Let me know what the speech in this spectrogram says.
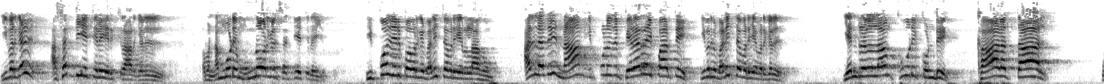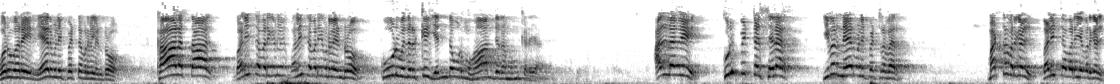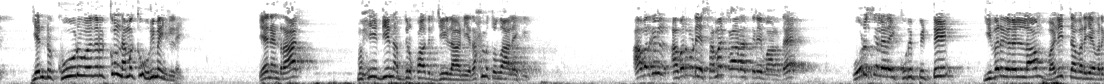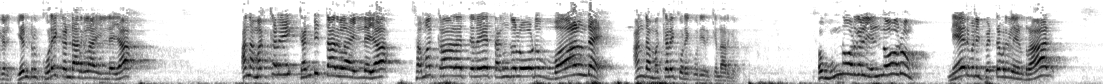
இவர்கள் அசத்தியத்திலே இருக்கிறார்கள். அப்ப நம்முடைய முன்னோர்கள் சத்தியத்திலேயும் இப்போது இருப்பவர்கள் வழித்தவறியவர்களாகும் அல்லது நாம் இப்பொழுது பிறரை பார்த்து இவர்கள் வழித்தவறியவர்கள் என்றெல்லாம் கூறிக்கொண்டு காலத்தால் ஒருவரை நேர்வழி பெற்றவர்கள் என்றோ காலத்தால் வலித்தவர்கள் வழித்தவறியவர்கள் என்றோ கூறுவதற்கு எந்த ஒரு முகாந்திரமும் கிடையாது. அல்லது குறிப்பிட்ட சிலர் இவர் நேர்வழி பெற்றவர் மற்றவர்கள் வழி தவறியவர்கள் என்று கூறுவதற்கும் நமக்கு உரிமை இல்லை. ஏனென்றால் முஹிதீன் அப்துல் காதிர் ஜீலானி ரஹமத்துல்லா அலஹி அவர்கள் அவர்களுடைய சமகாலத்திலே வாழ்ந்த ஒரு சிலரை குறிப்பிட்டு இவர்களெல்லாம் வழி தவறியவர்கள் என்று குறை கண்டார்களா இல்லையா? அந்த மக்களை கண்டித்தார்களா இல்லையா? சமகாலத்திலே தங்களோடு வாழ்ந்த அந்த மக்களை குறை கூறியிருக்கிறார்கள். முன்னோர்கள் எல்லோரும் நேர்வழி பெற்றவர்கள் என்றால்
